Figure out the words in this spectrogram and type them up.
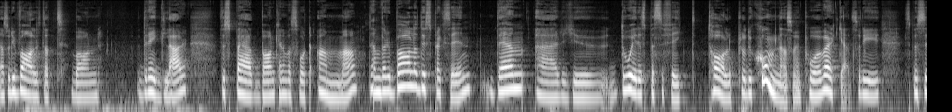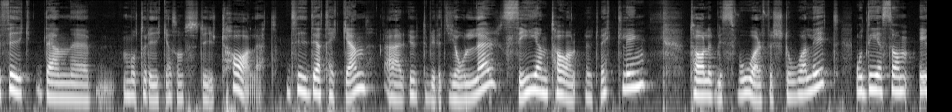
alltså det är vanligt att barn dreglar. För spädbarn kan det vara svårt att amma. Den verbala dyspraxin, den är ju, då är det specifikt talproduktionen som är påverkad. Så det är specifikt den eh, motoriken som styr talet. Tidiga tecken är uteblivet joller, sen talutveckling, talet blir svårförståeligt och det som är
